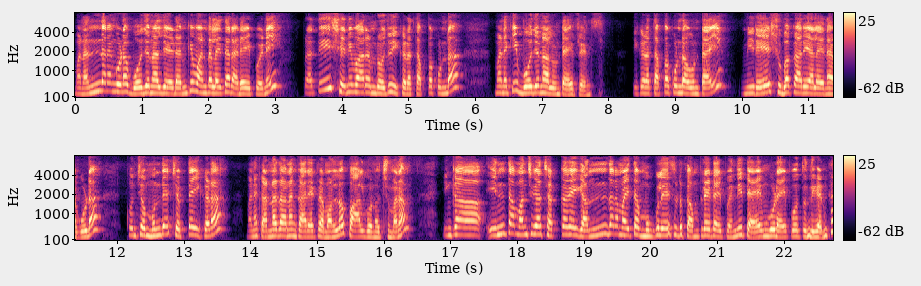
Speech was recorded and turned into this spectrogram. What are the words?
మనందరం కూడా భోజనాలు చేయడానికి వంటలు అయితే రెడీ అయిపోయినాయి. ప్రతి శనివారం రోజు ఇక్కడ తప్పకుండా మనకి భోజనాలు ఉంటాయి ఫ్రెండ్స్. ఇక్కడ తప్పకుండా ఉంటాయి. మీరే శుభకార్యాలైనా కూడా కొంచెం ముందే చెప్తే ఇక్కడ మనకు అన్నదానం కార్యక్రమంలో పాల్గొనొచ్చు మనం. ఇంకా ఇంత మంచిగా చక్కగా ఇక అందరం అయితే ముగ్గులేసుడు కంప్లీట్ అయిపోయింది. టైం కూడా అయిపోతుంది కనుక.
